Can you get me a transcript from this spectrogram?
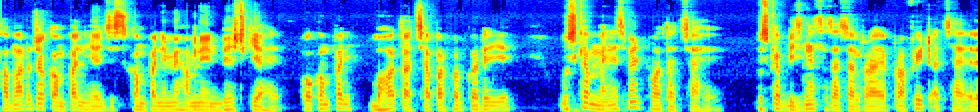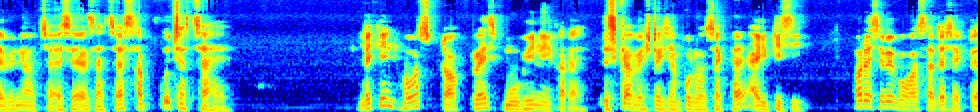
हमारा जो कंपनी है, जिस कंपनी में हमने इन्वेस्ट किया है, वो कंपनी बहुत अच्छा परफॉर्म कर रही है। उसका मैनेजमेंट बहुत अच्छा है। उसका बिज़नेस अच्छा चल रहा है प्रॉफिट अच्छा है रेवेन्यू अच्छा है सेल्स अच्छा है, सब कुछ अच्छा है। लेकिन वो स्टॉक प्राइस मूव ही नहीं कर रहा है। इसका बेस्ट एग्ज़ाम्पल हो सकता है आईटीसी और ऐसे भी बहुत सारे सेक्टर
